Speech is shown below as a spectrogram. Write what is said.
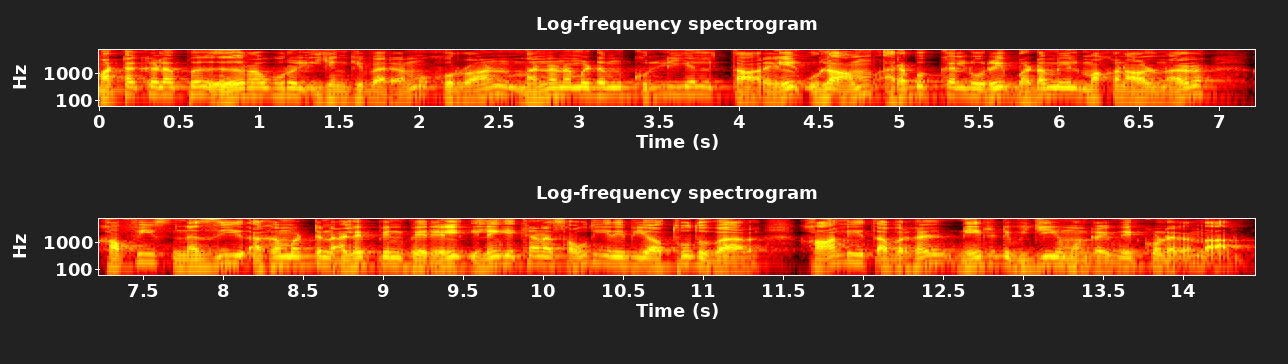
மட்டக்களப்பு ஏறாவூரில் இயங்கி வரும் ஹுரான் மன்னனமிடம் குல்லியல் தாரில் உலாம் அரபு கல்லூரி வடமேல் மகன் ஆளுநர் ஹஃபீஸ் நசீர் அகமட்டின் அழைப்பின் பேரில் இலங்கைக்கான சவுதி அரேபியா தூதுவர் ஹாலித் அவர்கள் நேரடி விஜயம் ஒன்றை மேற்கொண்டிருந்தார்.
